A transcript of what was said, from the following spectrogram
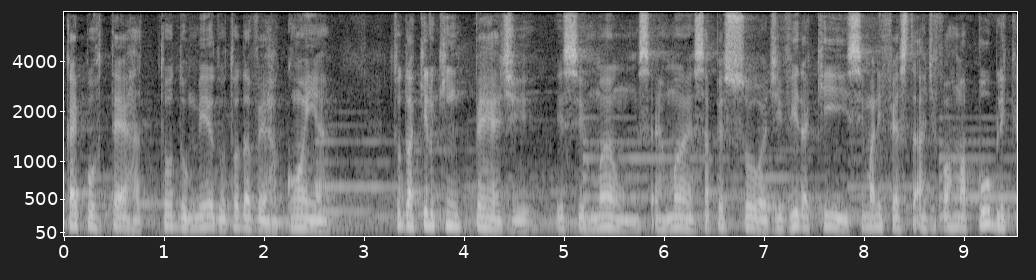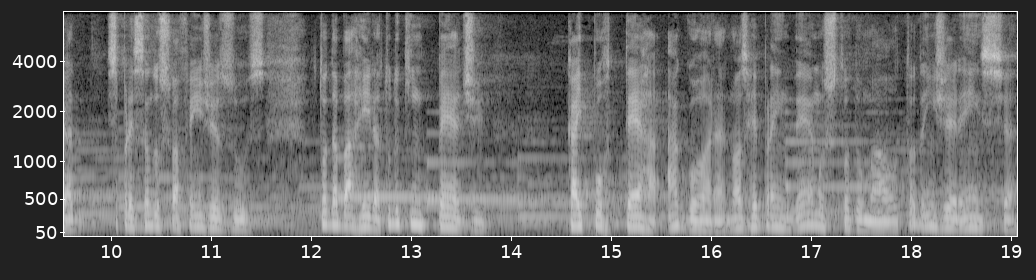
cai por terra todo medo, toda vergonha, tudo aquilo que impede esse irmão, essa irmã, essa pessoa de vir aqui e se manifestar de forma pública, expressando sua fé em Jesus. Toda barreira, tudo que impede, cai por terra agora. Nós repreendemos todo o mal, toda ingerência,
